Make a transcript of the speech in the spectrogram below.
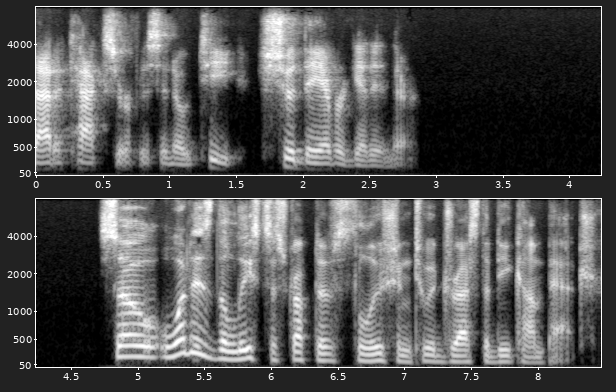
that attack surface in OT should they ever get in there. So, what is the least disruptive solution to address the DCOM patch?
